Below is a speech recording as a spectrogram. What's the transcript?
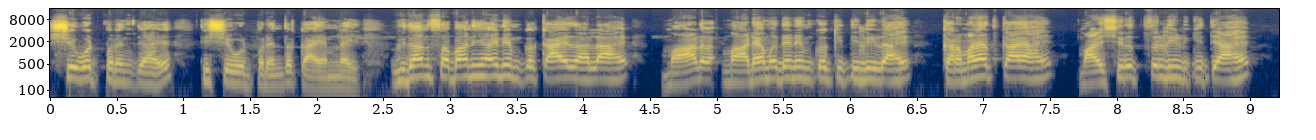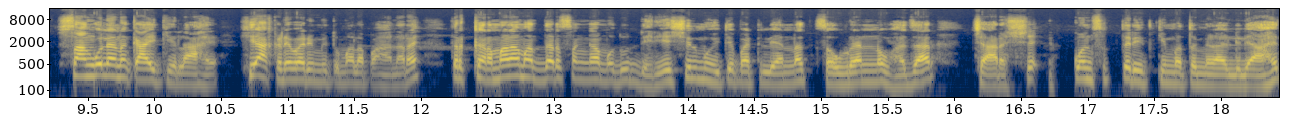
शेवटपर्यंत आहे. ती शेवटपर्यंत कायम राहील. विधानसभा निहाय नेमकं काय झालं आहे? माड माड्यामध्ये नेमकं किती लीड आहे? करमाळ्यात काय आहे? माळशिरतचं लीड किती आहे? सांगोल्यानं काय केलं आहे ही आकडेवारी मी तुम्हाला पाहणार आहे. तर करमाळा मतदारसंघामधून धैर्यशील मोहिते पाटील यांना चौऱ्याण्णव हजार चारशे एकोणसत्तर इतकी मतं मिळालेली आहेत.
